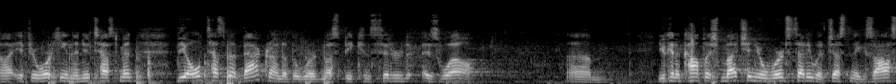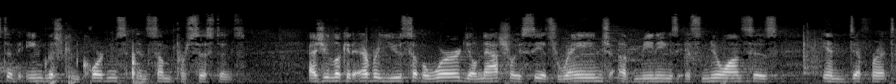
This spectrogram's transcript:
Uh, if you're working in the New Testament, the Old Testament background of the word must be considered as well. Um, you can accomplish much in your word study with just an exhaustive English concordance and some persistence. As you look at every use of a word, you'll naturally see its range of meanings, its nuances in different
